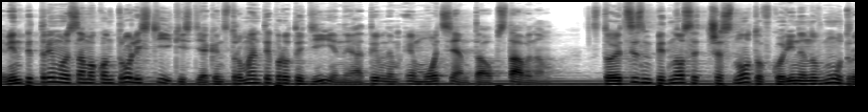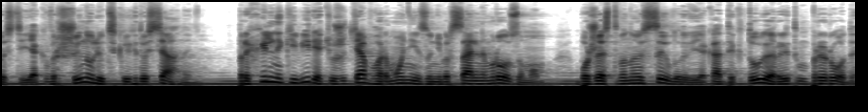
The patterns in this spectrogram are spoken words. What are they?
Він підтримує самоконтроль і стійкість як інструменти протидії негативним емоціям та обставинам. Стоїцизм підносить чесноту вкорінену в мудрості як вершину людських досягнень. Прихильники вірять у життя в гармонії з універсальним розумом, божественною силою, яка диктує ритм природи.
